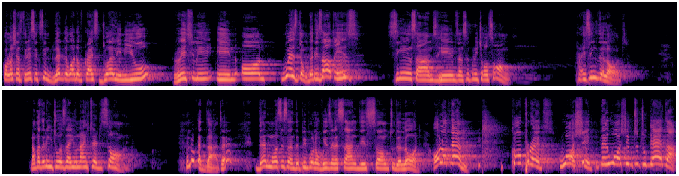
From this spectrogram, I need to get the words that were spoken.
Colossians 3.16, let the word of Christ dwell in you richly in all wisdom. The result is singing psalms, hymns, and spiritual songs, praising the Lord. Number three, it was a united song. Look at that. Eh? Then Moses and the people of Israel sang this song to the Lord. All of them, corporate worship. They worshiped together.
